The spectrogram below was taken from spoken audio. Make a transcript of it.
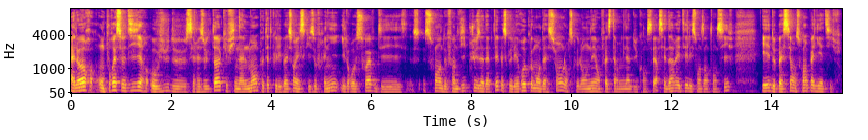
Alors, on pourrait se dire, au vu de ces résultats, que finalement, peut-être que les patients avec schizophrénie, ils reçoivent des soins de fin de vie plus adaptés, parce que les recommandations, lorsque l'on est en phase terminale du cancer, c'est d'arrêter les soins intensifs et de passer en soins palliatifs.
